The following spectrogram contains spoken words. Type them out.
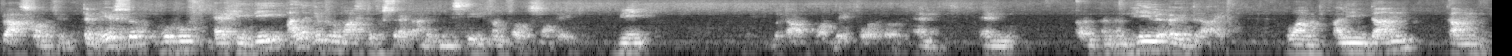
plaats konden vinden. Ten eerste behoeft RGD alle informatie te verstrekken aan het ministerie van Volksgezondheid. Wie betaald wordt bijvoorbeeld. En, en een, een, hele uitdraai. Want alleen dan kan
